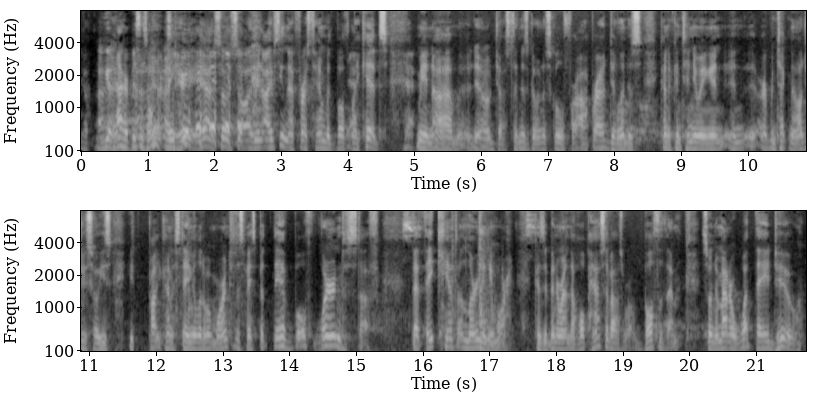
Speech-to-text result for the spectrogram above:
You and I are business I- owners. I, hear you. Yeah. So, so I mean, I've seen that firsthand with both my kids. Yeah. I mean, um, you know, Justin is going to school for opera. Dylan is kind of continuing in, in urban technology, so he's he's probably kind of staying a little bit more into the space. But they have both learned stuff that they can't unlearn anymore because they've been around the whole passive house world, both of them. So no matter what they do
